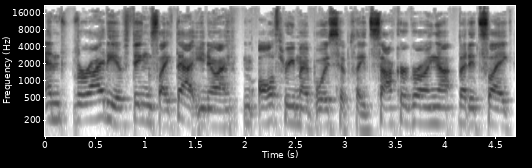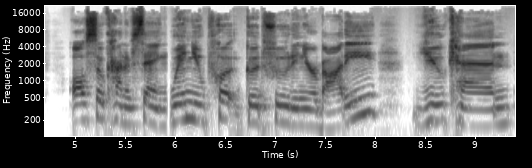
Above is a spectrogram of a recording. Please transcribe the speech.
and variety of things like that. You know, I, all three of my boys have played soccer growing up, but it's like also kind of saying when you put good food in your body, you can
